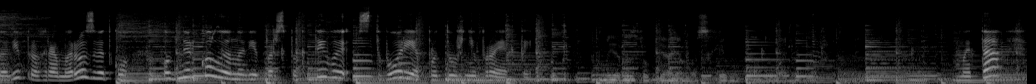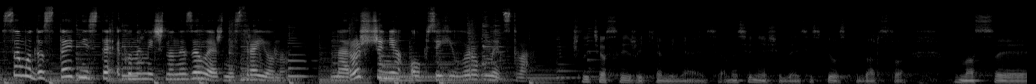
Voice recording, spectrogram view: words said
нові програми розвитку, обмірковує нові перспективи, створює потужні проекти. Ми розробляємо схему планування нашого району. Мета самодостатність та економічна незалежність району, нарощення обсягів виробництва. Йшли часи, життя міняється. А на сьогоднішній день сільське господарство у нас, е,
